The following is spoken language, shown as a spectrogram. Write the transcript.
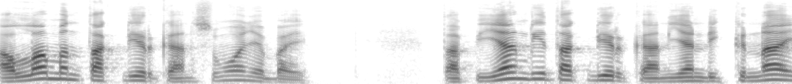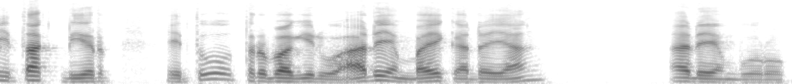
Allah mentakdirkan semuanya baik. Tapi yang ditakdirkan, yang dikenai takdir itu terbagi dua. Ada yang baik, ada yang ada yang buruk.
